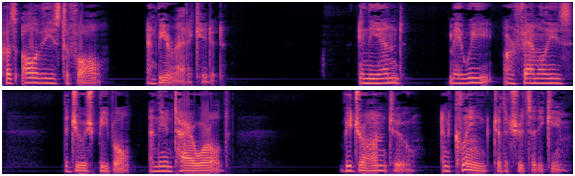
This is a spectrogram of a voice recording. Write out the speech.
cause all of these to fall and be eradicated. In the end, may we, our families, the Jewish people, and the entire world be drawn to and cling to the true tzaddikim.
